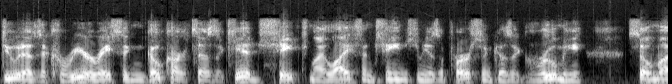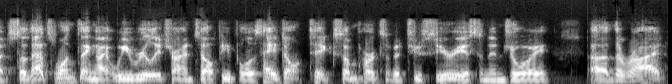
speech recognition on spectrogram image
do it as a career, racing go karts as a kid shaped my life and changed me as a person because it grew me so much. So that's one thing I, we really try and tell people is, hey, don't take some parts of it too serious and enjoy uh, the ride.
